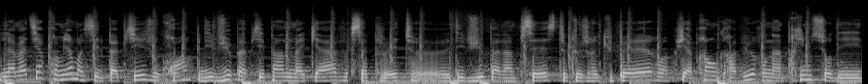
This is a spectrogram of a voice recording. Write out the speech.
La matière première, moi, c'est le papier, je crois. Des vieux papiers peints de ma cave. Ça peut être euh, des vieux palimpsestes que je récupère. Puis après, en gravure, on imprime sur des,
